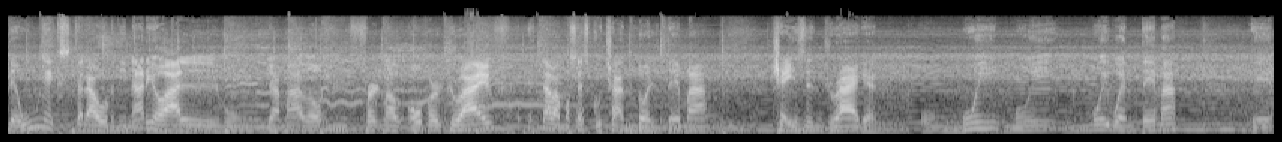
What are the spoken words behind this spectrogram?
de un extraordinario álbum llamado Infernal Overdrive. Estábamos escuchando el tema Chasing Dragon. Un muy, muy, muy buen tema. Eh,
